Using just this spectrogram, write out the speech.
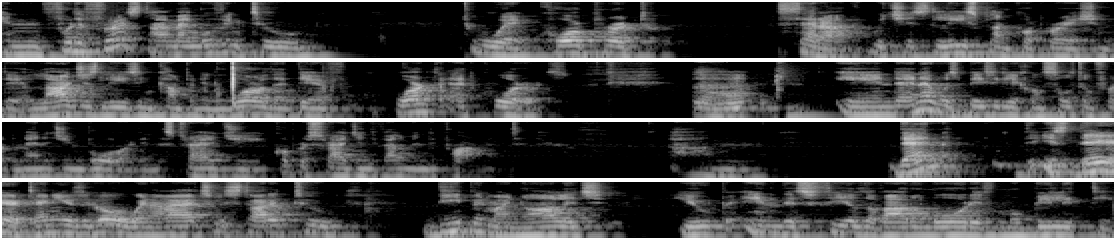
and for the first time I moved into to a corporate setup, which is LeasePlan Corporation, the largest leasing company in the world that at their world headquarters. Mm-hmm. Uh, and then I was basically a consultant for the managing board in the strategy, corporate strategy and development department. Um, then is there 10 years ago when I actually started to deepen my knowledge in this field of automotive mobility,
